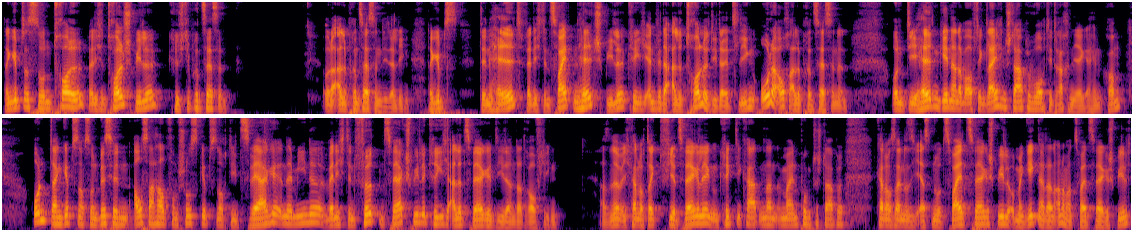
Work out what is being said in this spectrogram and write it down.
Dann gibt es so einen Troll. Wenn ich einen Troll spiele, kriege ich die Prinzessin. Oder alle Prinzessinnen, die da liegen. Da gibt es den Held, wenn ich den zweiten Held spiele, kriege ich entweder alle Trolle, die da jetzt liegen, oder auch alle Prinzessinnen. Und die Helden gehen dann aber auf den gleichen Stapel, wo auch die Drachenjäger hinkommen. Und dann gibt es noch so ein bisschen außerhalb vom Schuss gibt es noch die Zwerge in der Mine. Wenn ich den vierten Zwerg spiele, kriege ich alle Zwerge, die dann da drauf liegen. Also, ne, ich kann auch direkt vier Zwerge legen und kriege die Karten dann in meinen Punktestapel. Kann auch sein, dass ich erst nur zwei Zwerge spiele und mein Gegner dann auch nochmal zwei Zwerge spielt.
